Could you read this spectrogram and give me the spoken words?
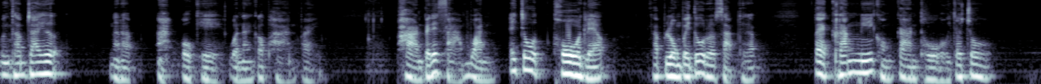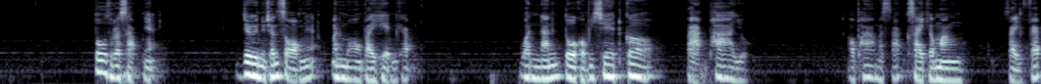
มึงทำใจเถอะนะครับ อะโอเค วันนั้นก็ผ่านไป ผ่านไปได้สามวัน ไอ้โจ้โทรอีกแล้ว ครับ ลงไปตู้โทรศัพท์นะครับ แต่ครั้งนี้ของการโทรของเจ้าโจ้ตู้โทรศัพท์เนี่ยยืนอยู่ชั้นสองเนี่ยมันมองไปเห็นครับ วันนั้นตัวของพิเชษก็ ตากผ้าอยู่ เอาผ้ามาซักใส่กระมัง ใส่แฟบ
